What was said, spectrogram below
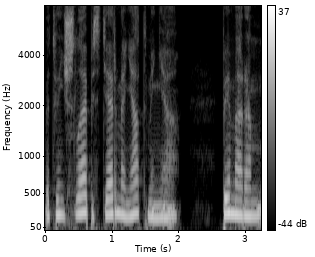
bet viņš slēpjas ķermeņa atmiņā. Piemēram,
